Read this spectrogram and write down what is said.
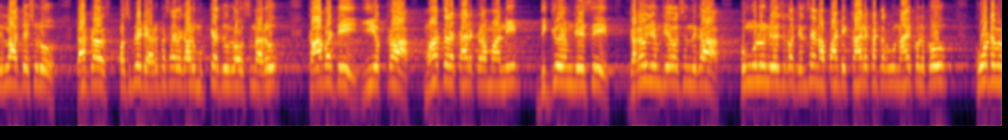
జిల్లా అధ్యక్షులు డాక్టర్ పసుపులేటి హరిప్రసాద్ గారు ముఖ్య అతిథిగా వస్తున్నారు. కాబట్టి ఈ యొక్క మహత్తర కార్యక్రమాన్ని దిగ్విజయం చేసి ఘనవిజయం చేయవలసిందిగా పుంగునూరు నియోజకవర్గ జనసేన పార్టీ కార్యకర్తలకు నాయకులకు కూటమి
